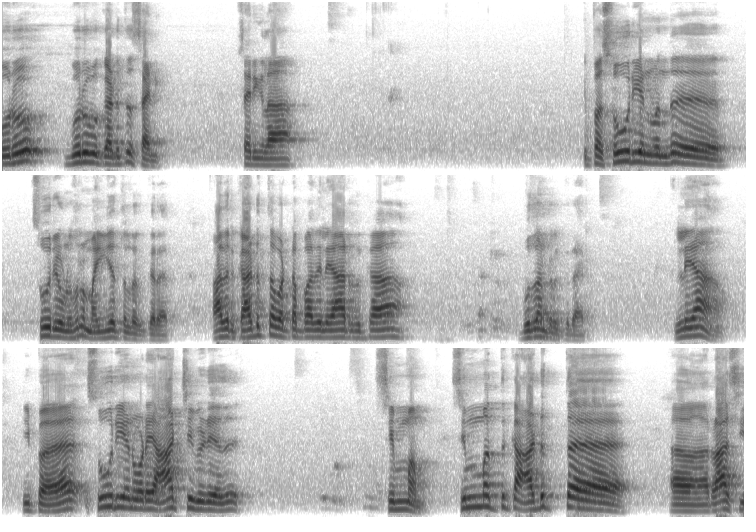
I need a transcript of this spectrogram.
குரு குருவுக்கு அடுத்து சனி. சரிங்களா? இப்போ சூரியன் வந்து சூரியன் வந்து மையத்தில் இருக்கிறார். அதற்கு அடுத்த வட்டப்பாதையில் யார் இருக்கா? புதன் இருக்கிறார். இல்லையா? இப்போ சூரியனுடைய ஆட்சி வீடு எது சிம்மம். சிம்மத்துக்கு அடுத்த ராசி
